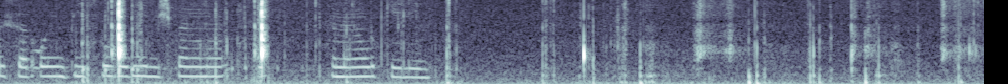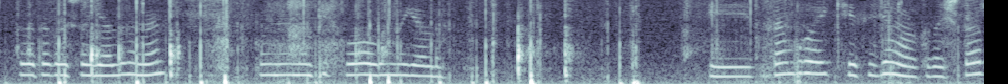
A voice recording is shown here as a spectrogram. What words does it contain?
Arkadaşlar oyun peaceful'da değilmiş. Ben onu hemen alıp geleyim. Evet arkadaşlar geldim hemen. Oyunu hemen peaceful'a aldım ve geldim. Ee, ben burayı keseceğim arkadaşlar.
